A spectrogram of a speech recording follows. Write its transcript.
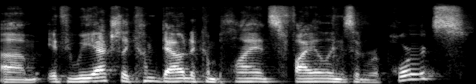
Um, if we actually come down to compliance filings and reports,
